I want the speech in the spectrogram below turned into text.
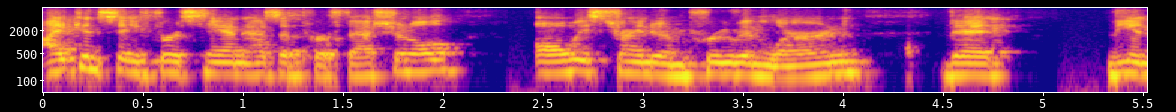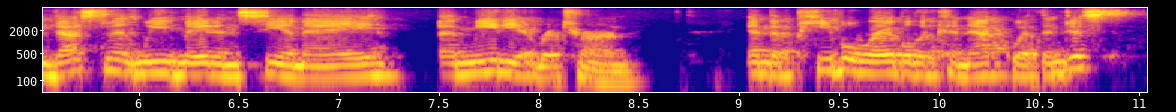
I can say firsthand as a professional, always trying to improve and learn, that the investment we've made in CMA, immediate return and the people we're able to connect with and just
